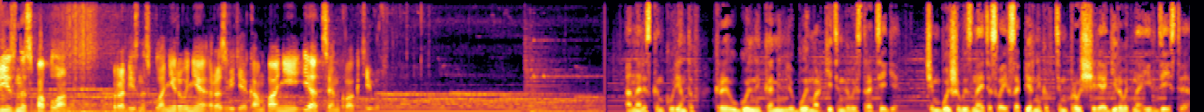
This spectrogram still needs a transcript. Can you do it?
Бизнес по плану. Про бизнес-планирование, развитие компании и оценку активов. Анализ конкурентов – краеугольный камень любой маркетинговой стратегии. Чем больше вы знаете своих соперников, тем проще реагировать на их действия.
